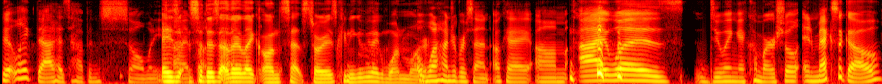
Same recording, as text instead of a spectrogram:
shit like that has happened so many Is times so there's other like on set stories. Can you give me like one more? 100% okay um i was doing a commercial in mexico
